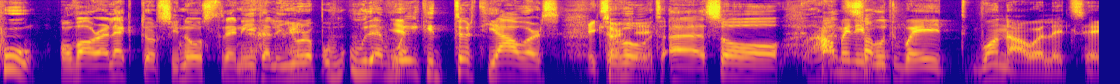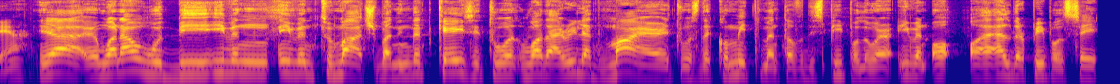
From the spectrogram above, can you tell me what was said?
who of our electors in Austria and Italy and Europe would have Yeah. waited 30 hours Exactly. to vote uh, so How many some- would wait one hour, let's say? Huh? yeah, one hour would be even even too much. But in that case, it was what I really admire. It was the commitment of these people. Were even o- elder people say,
